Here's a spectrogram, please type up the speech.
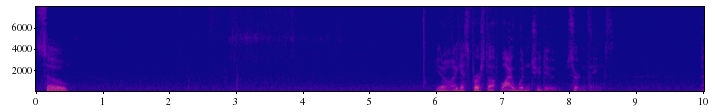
So you know i guess first off why wouldn't you do certain things uh,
